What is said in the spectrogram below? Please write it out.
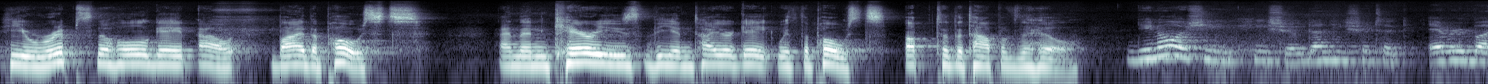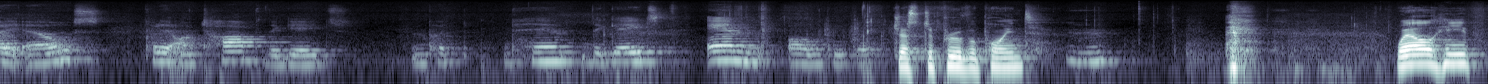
He he rips the whole gate out by the posts and then carries the entire gate with the posts up to the top of the hill. Do you know what she, he should have done? He should have took everybody else, put it on top of the gates, and put him, the gates, and all the people. Just to prove a point. Mm-hmm. Well, Heath,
